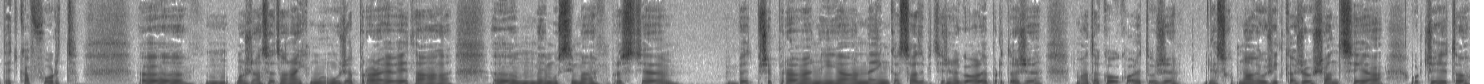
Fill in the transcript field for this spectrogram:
teďka furt. E, možná se to na nich může projevit, ale e, my musíme prostě být připravený a neinkasovat zbytečné góly, protože má takovou kvalitu, že je schopná využít každou šanci a určitě to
